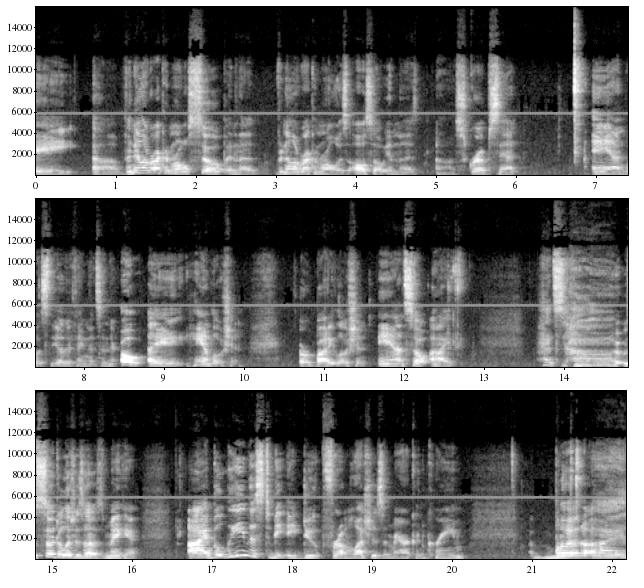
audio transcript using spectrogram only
a uh, vanilla rock and roll soap, and the vanilla rock and roll is also in the uh, scrub scent. And what's the other thing that's in there? Oh, a hand lotion or body lotion. And so I had, oh, it was so delicious I was making it. I believe this to be a dupe from Lush's American Cream, but I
